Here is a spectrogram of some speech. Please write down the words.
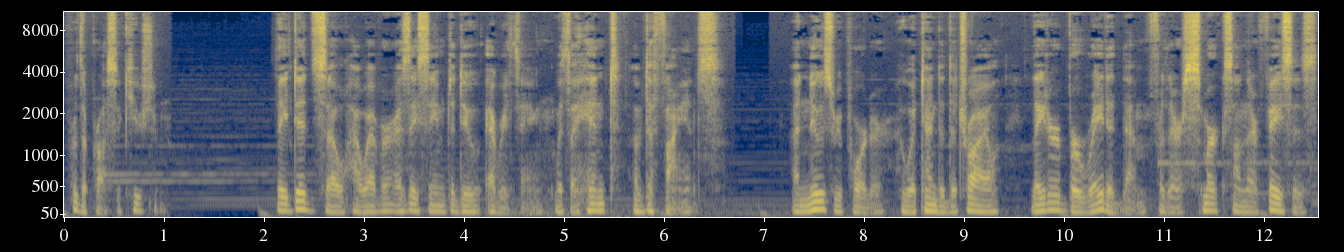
for the prosecution. They did so, however, as they seemed to do everything, with a hint of defiance. A news reporter who attended the trial later berated them for their smirks on their faces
